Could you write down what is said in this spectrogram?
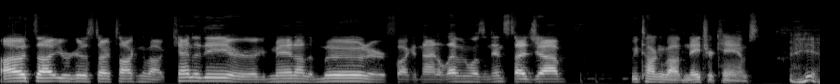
I thought you were going to start talking about Kennedy or a man on the moon or fucking 9 11 was an inside job. We talking about nature cams. yeah.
